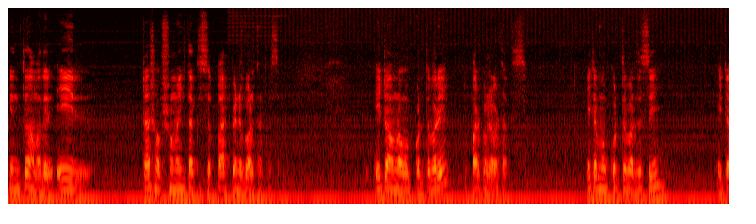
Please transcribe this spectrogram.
কিন্তু আমাদের এইটা সবসময় থাকতেছে পারপেন্ডিকুলার থাকতেছে। এটাও আমরা মুভ করতে পারি পারপেন্ডিকুলার থাকতেছে। এটা মুভ করতে পারতেছি, এটা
